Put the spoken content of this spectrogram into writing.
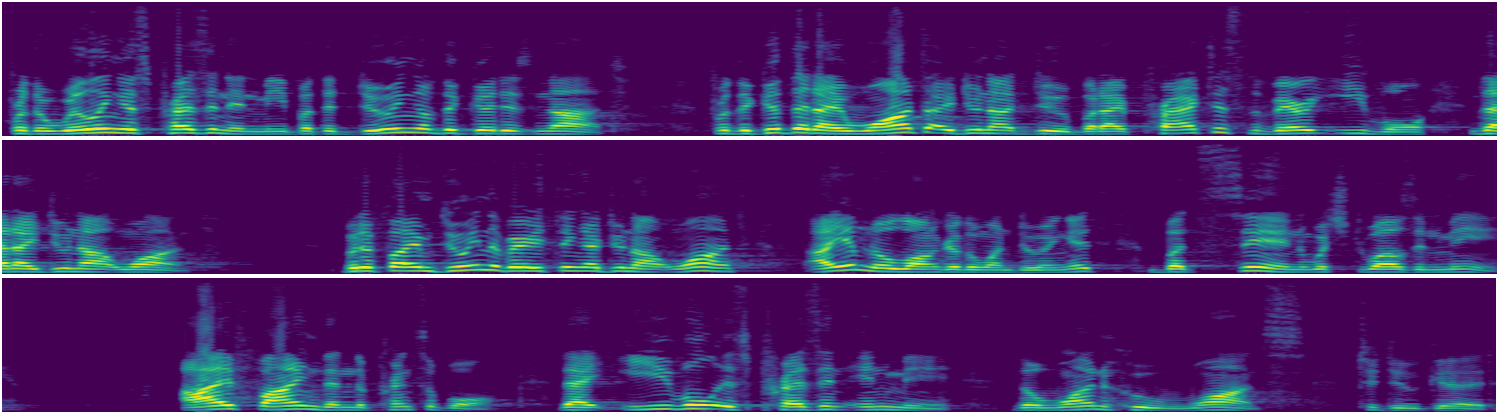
For the willing is present in me, but the doing of the good is not. For the good that I want, I do not do, but I practice the very evil that I do not want. But if I am doing the very thing I do not want, I am no longer the one doing it, but sin which dwells in me. I find then the principle that evil is present in me, the one who wants to do good.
